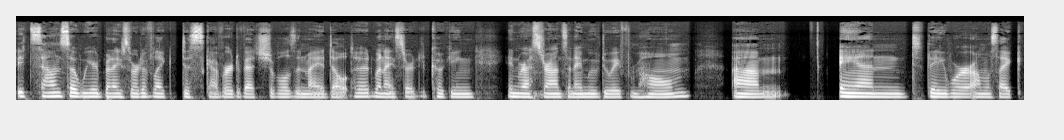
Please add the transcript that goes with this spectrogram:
it sounds so weird, but I sort of like discovered vegetables in my adulthood when I started cooking in restaurants and I moved away from home. Um, and they were almost like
